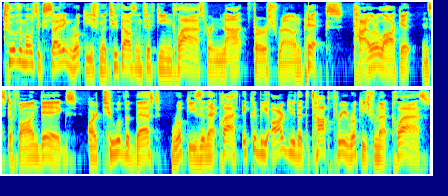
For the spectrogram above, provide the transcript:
Two of the most exciting rookies from the 2015 class were not first round picks. Tyler Lockett and Stefon Diggs are two of the best rookies in that class. It could be argued that the top three rookies from that class,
